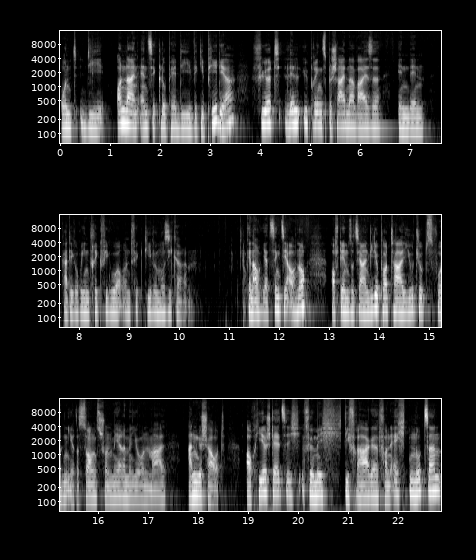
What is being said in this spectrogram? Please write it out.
Und die Online-Enzyklopädie Wikipedia führt Lil übrigens bescheidenerweise in den Kategorien Trickfigur und fiktive Musikerin. Genau, jetzt singt sie auch noch. Auf dem sozialen Videoportal YouTubes wurden ihre Songs schon mehrere Millionen Mal angeschaut. Auch hier stellt sich für mich die Frage von echten Nutzern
